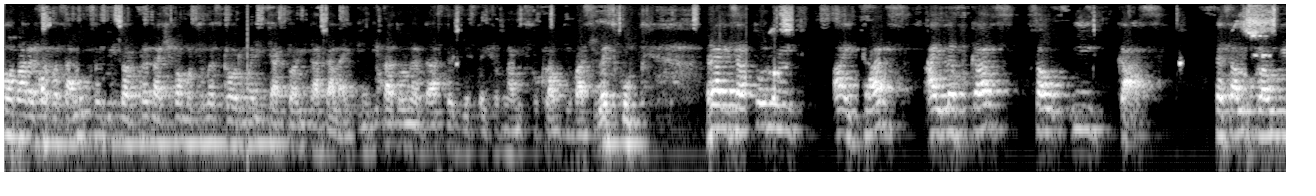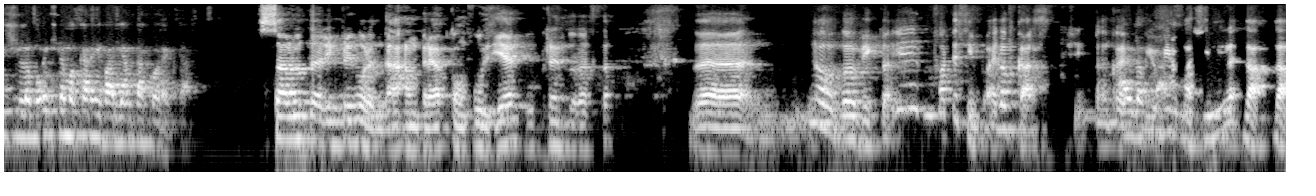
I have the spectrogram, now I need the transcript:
Am onoarea să vă salut, sunt Victor Preda și vă mulțumesc că urmăriți actualitatea live. Invitatul meu de astăzi este jurnalistul Claudiu Vasilescu, realizatorul iCars, I Love Cars sau e-Cars. Te salut, Claudiu, și lămurește-mă care e varianta corectă. Salutări, în primul rând, da, am creat confuzie cu brandul ăsta. Uh, nu, Victor, e foarte simplu, I Love Cars. Și pentru că iubim mașinile, da, da,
